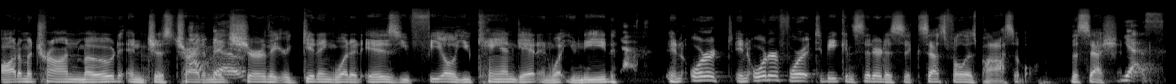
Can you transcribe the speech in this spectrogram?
automatron mode and just try to make sure that you're getting what it is you feel you can get and what you need yes. in order in order for it to be considered as successful as possible. The session. Yes.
